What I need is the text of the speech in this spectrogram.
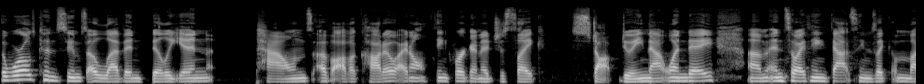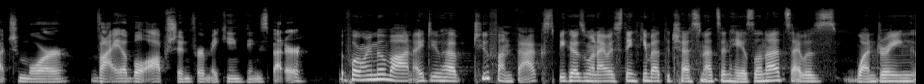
The world consumes 11 billion pounds of avocado. I don't think we're going to just like stop doing that one day. Um, and so I think that seems like a much more viable option for making things better. Before we move on, I do have two fun facts because when I was thinking about the chestnuts and hazelnuts, I was wondering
